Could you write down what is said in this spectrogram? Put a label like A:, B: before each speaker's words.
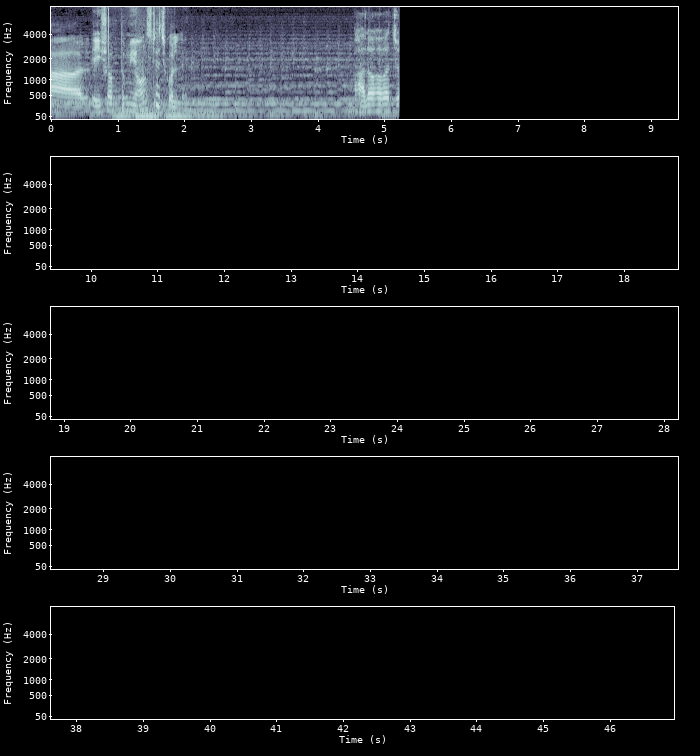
A: আর এইসব তুমি on stage করলে।
B: ভালো হওয়ার জন্য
